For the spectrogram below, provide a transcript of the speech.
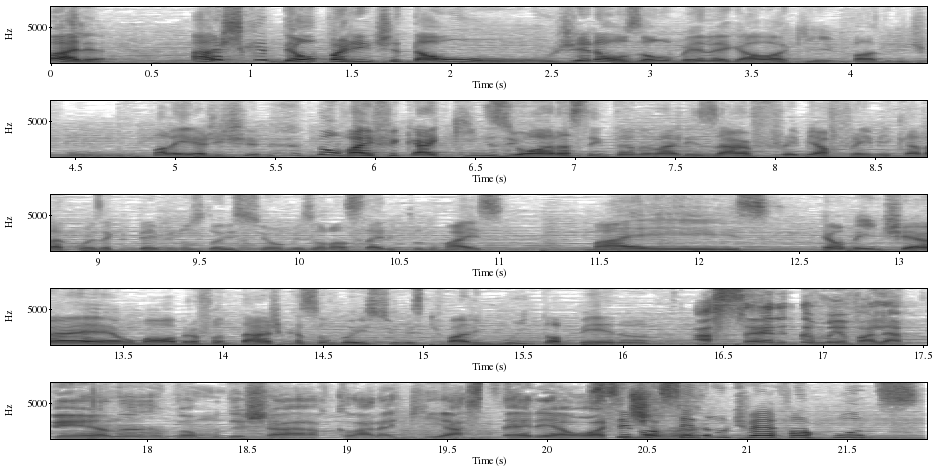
Olha, acho que deu pra gente dar um, um, geralzão bem legal aqui, padre. Tipo, falei, a gente não vai ficar 15 horas tentando analisar frame a frame cada coisa que teve nos dois filmes ou na série e tudo mais, mas realmente é uma obra fantástica, são dois filmes que valem muito a pena. A série também vale a pena, vamos deixar claro aqui, a série é ótima. Se você não tiver, fala, putz,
